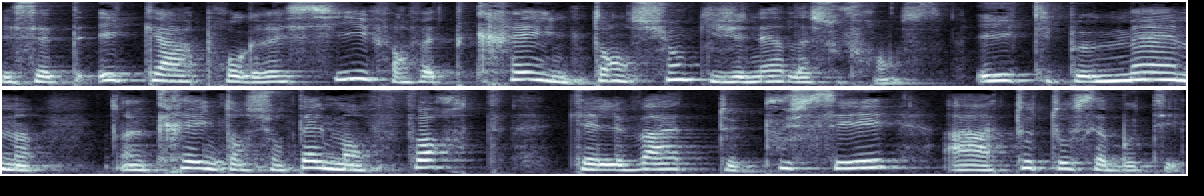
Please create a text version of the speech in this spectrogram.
Et cet écart progressif, en fait, crée une tension qui génère de la souffrance. Et qui peut même euh, créer une tension tellement forte qu'elle va te pousser à t'auto-saboter.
